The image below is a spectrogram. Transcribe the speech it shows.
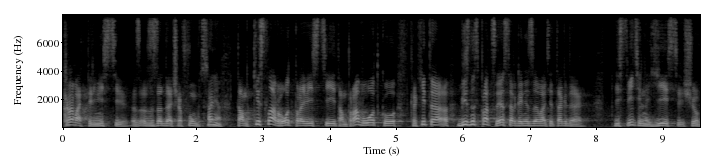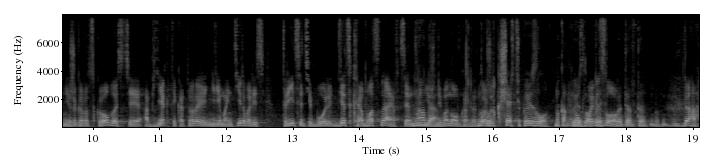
кровать перенести, з- задача, функция. Понятно. Там кислород провести, там проводку, какие-то бизнес-процессы организовать и так далее. Действительно, есть еще в Нижегородской области объекты, которые не ремонтировались 30 и более. Детская областная в центре Ну да. Нижнего Новгорода. Ну, тоже, вот, к счастью, повезло. Ну, как Ну, повезло? есть повезло. это- это- да.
